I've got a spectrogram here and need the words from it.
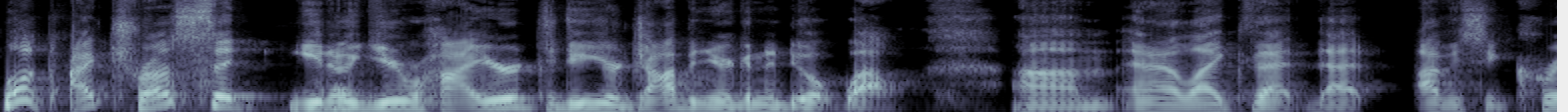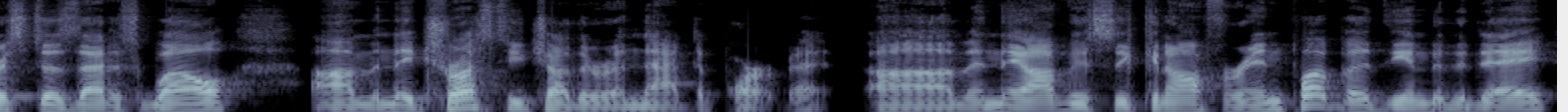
look, I trust that, you know, you're hired to do your job and you're going to do it well. Um, and I like that, that obviously Chris does that as well. Um, and they trust each other in that department. Um, and they obviously can offer input, but at the end of the day,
